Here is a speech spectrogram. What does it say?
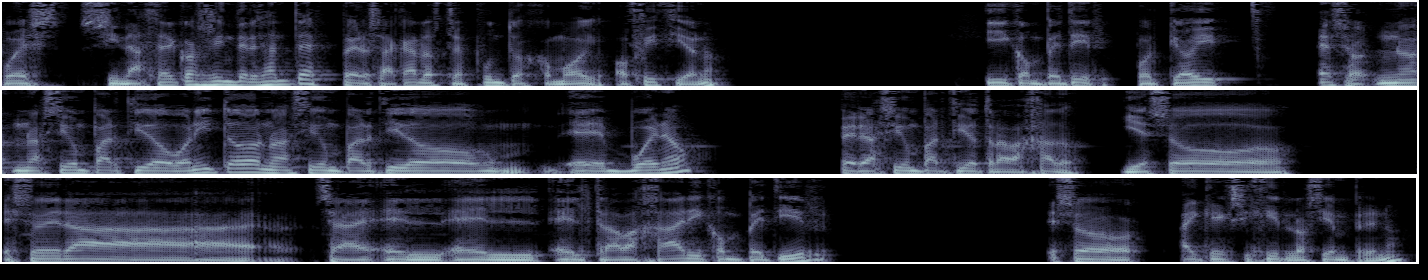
pues sin hacer cosas interesantes, pero sacar los tres puntos como hoy, oficio, ¿no? Y competir, porque hoy, eso, no, ha sido un partido bonito, no ha sido un partido eh, bueno, pero ha sido un partido trabajado. Y eso, eso era, o sea, el, el, trabajar y competir, eso hay que exigirlo siempre, ¿no?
